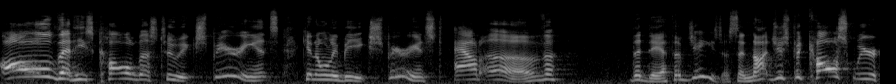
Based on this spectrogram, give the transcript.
all that He's called us to experience, can only be experienced out of the death of Jesus. And not just because we're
